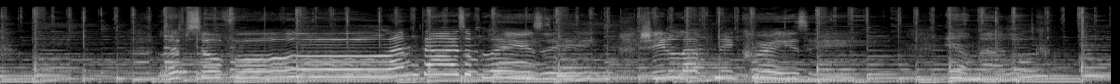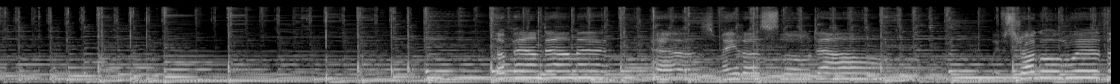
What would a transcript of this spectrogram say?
Lips so full and eyes are blazing, she left me crazy in that look. The pandemic has made us slow down. We've struggled with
